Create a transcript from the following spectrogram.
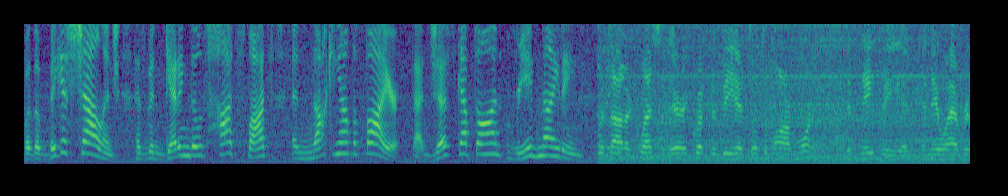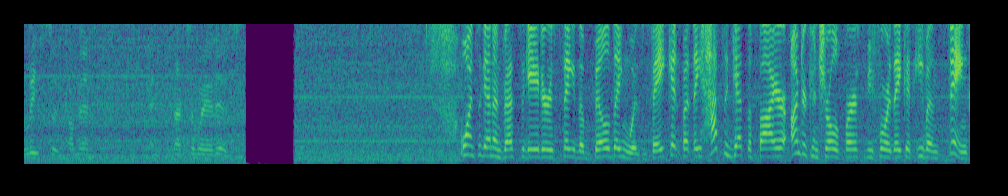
But the biggest challenge has been getting those hot spots and knocking out the fire that just kept on reigniting. Without a question, they're equipped to be here till tomorrow morning if need be, and, and they will have relief to come in. And that's the way it is. Once again, investigators say the building was vacant, but they had to get the fire under control first before they could even think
